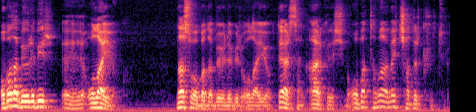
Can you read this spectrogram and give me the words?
Obada böyle bir e, olay yok. Nasıl obada böyle bir olay yok dersen arkadaşım oba tamamen çadır kültürü.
